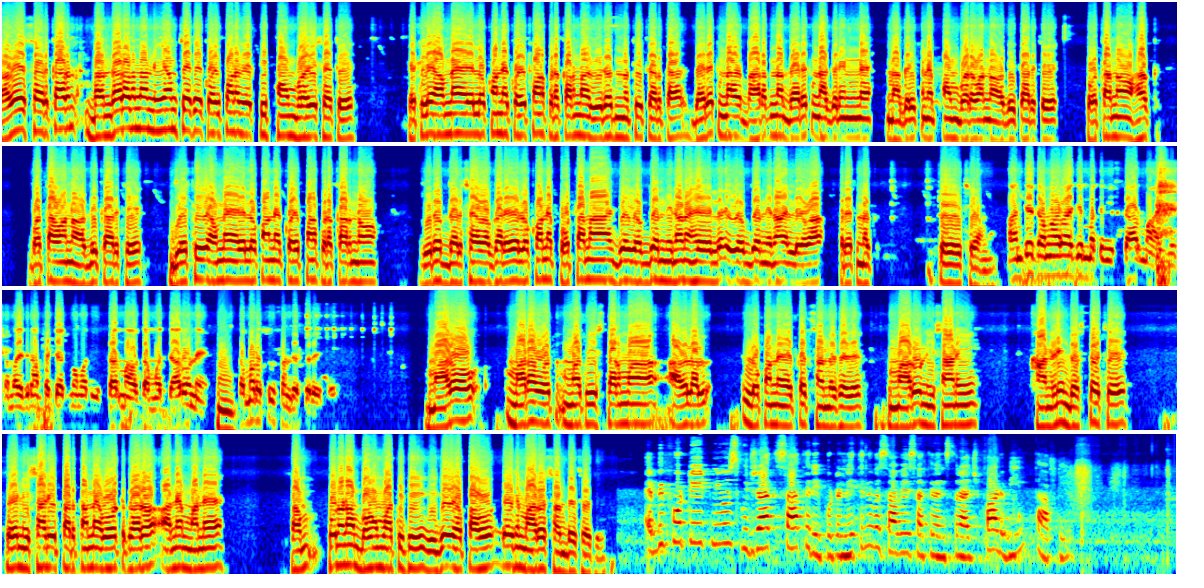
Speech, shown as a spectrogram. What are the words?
હવે સરકાર બંધારણનો નિયમ છે કે કોઈ પણ વ્યક્તિ ફોર્મ ભરી શકે એટલે અમે એ લોકોને કોઈ પણ પ્રકારનો વિરોધ નથી કરતા. દરેક ભારતના દરેક નાગરિકને નાગરિકને ફોર્મ ભરવાનો અધિકાર છે પોતાનો હક બતાવવાનો અધિકાર છે. જેથી અમે એ લોકોને કોઈ પણ પ્રકારનો વિરોધ દર્શાવ્યા વગર એ લોકોને પોતાના જે યોગ્ય નિર્ણય છે એ યોગ્ય નિર્ણય લેવા પ્રયત્ન કરીએ છીએ અમે. અંતે તમારા જે મત વિસ્તારમાં જે તમારા ગ્રામ પંચાયતમાં મત વિસ્તારમાં આવતા મતદારોને તમારો શું સંદેશો રહેશે મારો મારા મત વિસ્તારમાં આવેલા લોકોને એક જ સંદેશ છે. મારું નિશાની ખાંડણી દસ્તો છે. એ નિશાની પર તમે વોટ કરો અને મને સંપૂર્ણ બહુમતીથી વિજય અપાવો એ જ મારો સંદેશો છે. એબી ફોર્ટી ન્યૂઝ ગુજરાત સાથે રિપોર્ટર નીતિન વસાવે સાથે હંસરાજ પાડવી તાપી.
